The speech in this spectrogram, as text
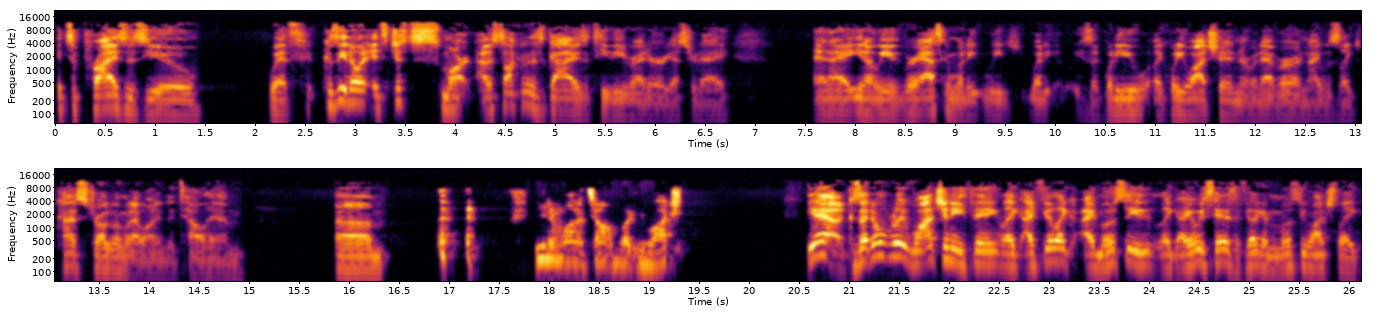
it surprises you with because you know what it's just smart. I was talking to this guy who's a TV writer yesterday, and I, you know, we were asking what he we what he, he's like, what do you like, what are you watching or whatever, and I was like, kind of struggling what I wanted to tell him. Um, You didn't want to tell him what you watched. yeah, because I don't really watch anything. Like, I feel like I mostly like I always say this. I feel like I mostly watch like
